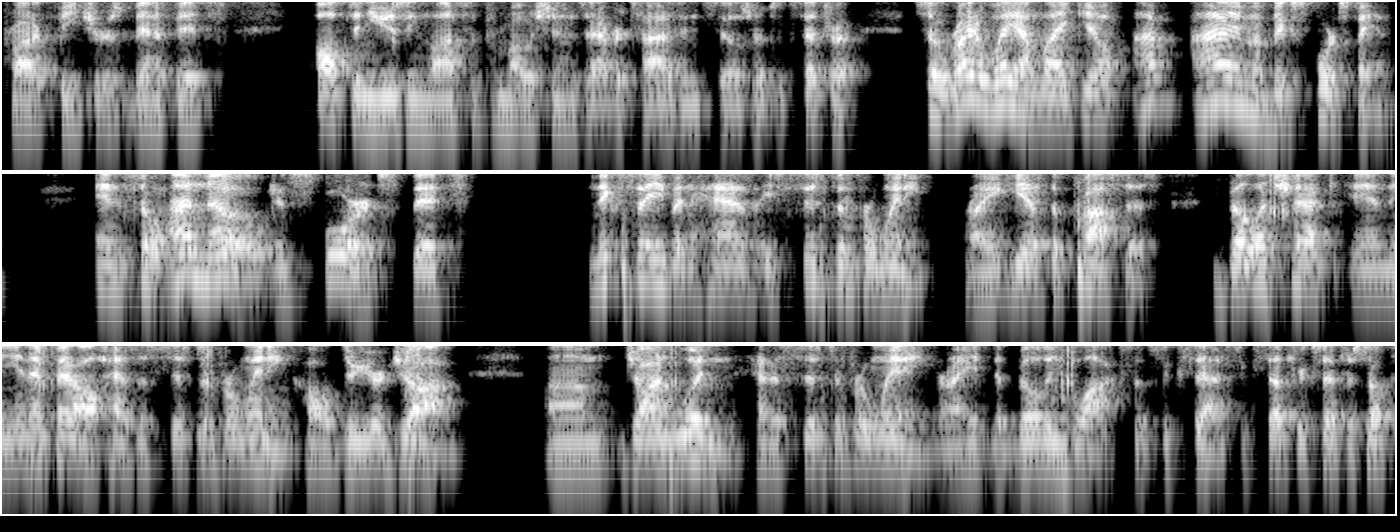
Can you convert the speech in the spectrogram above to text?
product features, benefits, often using lots of promotions, advertising, sales reps, etc. So right away, I'm like, you know, I've, I am a big sports fan. And so mm-hmm. I know in sports that Nick Saban has a system for winning, right? He has the process. Belichick in the NFL has a system for winning called Do Your Job. Um, John Wooden had a system for winning, right? The building blocks of success, et cetera, et cetera. So,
